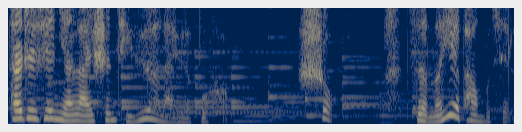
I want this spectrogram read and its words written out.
他这些年来身体越来越不好，瘦，怎么也胖不起来。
